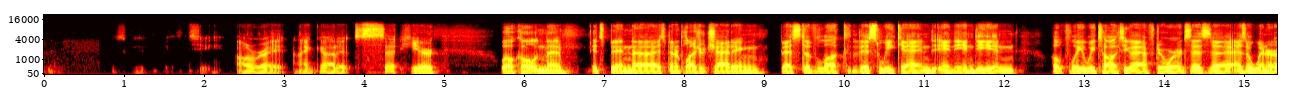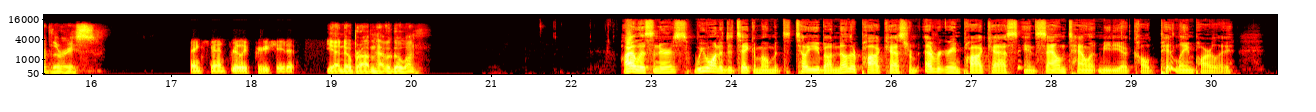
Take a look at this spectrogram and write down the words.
All right, I got it set here. Well, Colton, man, it's been uh, it's been a pleasure chatting. Best of luck this weekend in Indy, and hopefully we talk to you afterwards as a, as a winner of the race. Thanks, man. Really appreciate it. Yeah, no problem. Have a good one. Hi, listeners. We wanted to take a moment to tell you about another podcast from Evergreen Podcasts and Sound Talent Media called Pit Lane Parlay.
